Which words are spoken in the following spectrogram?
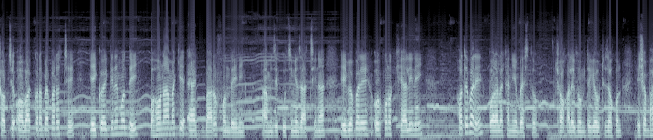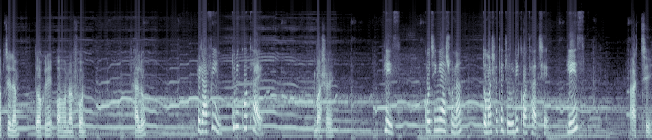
সবচেয়ে অবাক করা ব্যাপার হচ্ছে, এই কয়েকদিনের মধ্যেই অহনা আমাকে একবারও ফোন দেয়নি। আমি যে কোচিংয়ে যাচ্ছি না, এই ব্যাপারে ওর কোনো খেয়ালই নেই। হতে পারে পড়ালেখা নিয়ে ব্যস্ত। সকালে ঘুম থেকে উঠে যখন এসব ভাবছিলাম তখনই অহনার ফোন। হ্যালো? রাফিন তুমি কোথায়? বাসায়। প্লিজ কোচিংয়ে আসো না। তোমার সাথে জরুরি কথা আছে। প্লিজ। আচ্ছি।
